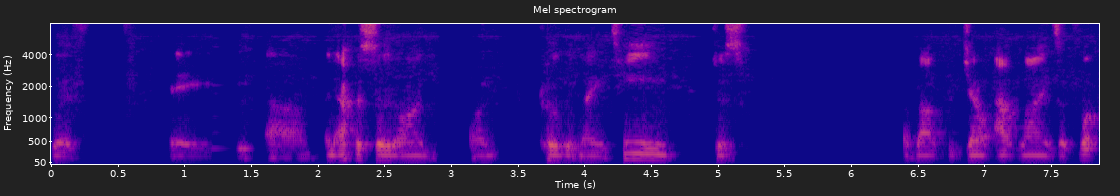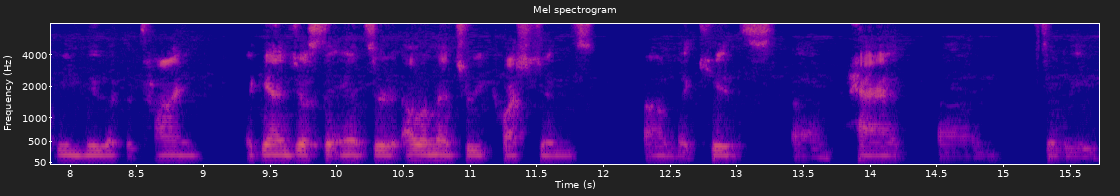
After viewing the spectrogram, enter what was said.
with a, um, an episode on, on COVID-19, just about the general outlines of what we knew at the time again, just to answer elementary questions um, that kids um, had. Um, so we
